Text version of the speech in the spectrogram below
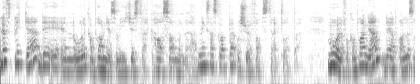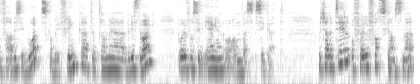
Løft blikket det er en årlig kampanje som vi i Kystverket har sammen med Redningsselskapet og Sjøfartsdirektoratet. Målet for kampanjen er at alle som ferdes i båt, skal bli flinkere til å ta med bevisste valg, både for sin egen og andres sikkerhet. Å kjenne til og følge fartsgrensene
